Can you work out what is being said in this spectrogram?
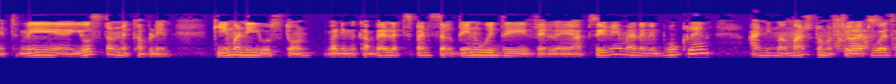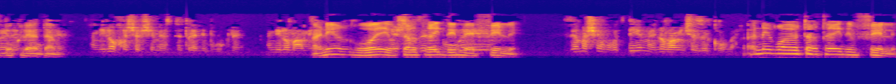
את מי אה, יוסטון מקבלים, כי אם אני יוסטון, ואני מקבל את ספנסר דינווידי והצעירים האלה מברוקלין, אני ממש לא הם משאיר לא את טרייד לידם. אני לא חושב שהם יעשו טרייד לברוקלין. אני לא מאמין. אני רואה יותר טריידים. מפילי. זה מה שהם רוצים, אני לא מאמין שזה קורה. אני רואה יותר טריידים פילי.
